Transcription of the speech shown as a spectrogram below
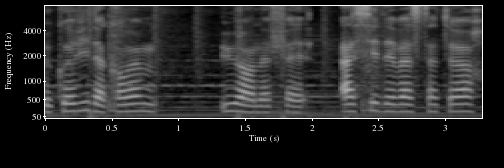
Le Covid a quand même eu un effet assez dévastateur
